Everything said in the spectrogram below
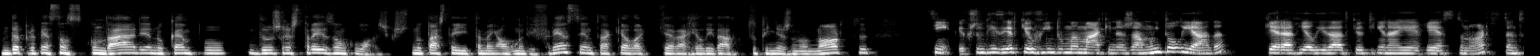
da prevenção secundária, no campo dos rastreios oncológicos, notaste aí também alguma diferença entre aquela que era a realidade que tu tinhas no Norte? Sim, eu costumo dizer que eu vim de uma máquina já muito oleada, que era a realidade que eu tinha na IRS do Norte, portanto,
